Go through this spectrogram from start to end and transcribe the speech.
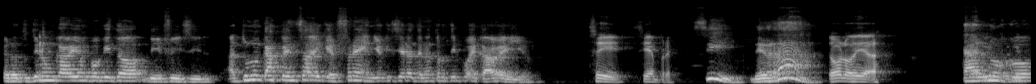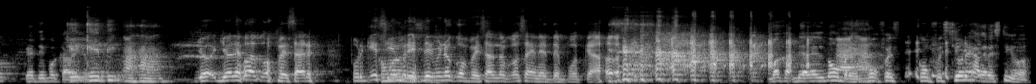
pero tú tienes un cabello un poquito difícil. ¿A ¿Tú nunca has pensado y que, Fren, yo quisiera tener otro tipo de cabello? Sí, siempre. Sí, de verdad. Todos los días. Estás loco. ¿Qué tipo de ¿Qué, cabello? qué ti- Ajá. Yo, yo les voy a confesar. ¿Por qué ¿Cómo siempre termino confesando cosas en este podcast? Voy a cambiar el nombre. Confes- confesiones agresivas.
